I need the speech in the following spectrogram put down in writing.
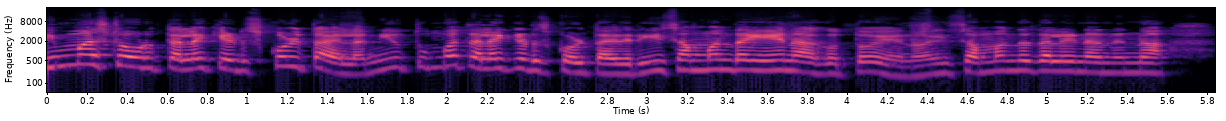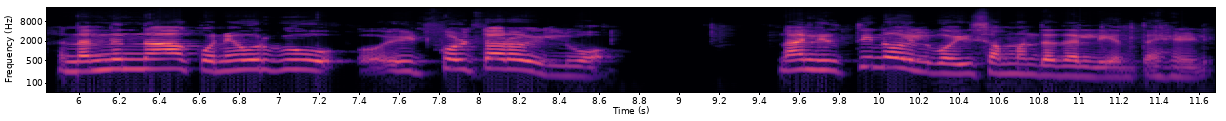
ನಿಮ್ಮಷ್ಟು ಅವರು ತಲೆ ಕೆಡಿಸ್ಕೊಳ್ತಾ ಇಲ್ಲ. ನೀವು ತುಂಬ ತಲೆ ಕೆಡಿಸ್ಕೊಳ್ತಾ ಇದ್ದೀರಿ. ಈ ಸಂಬಂಧ ಏನಾಗುತ್ತೋ ಏನೋ? ಈ ಸಂಬಂಧದಲ್ಲಿ ನನ್ನನ್ನು ನನ್ನನ್ನು ಕೊನೆವರೆಗೂ ಇಟ್ಕೊಳ್ತಾರೋ ಇಲ್ವೋ? ನಾನು ಇರ್ತೀನೋ ಇಲ್ವೋ ಈ ಸಂಬಂಧದಲ್ಲಿ ಅಂತ ಹೇಳಿ.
